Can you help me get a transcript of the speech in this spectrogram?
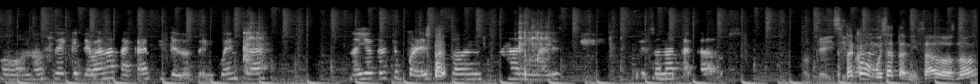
o no sé, que te van a atacar si te los encuentras. No, yo creo que por eso son, son animales que, que son atacados. Ok, si Están como muy satanizados, ¿no?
